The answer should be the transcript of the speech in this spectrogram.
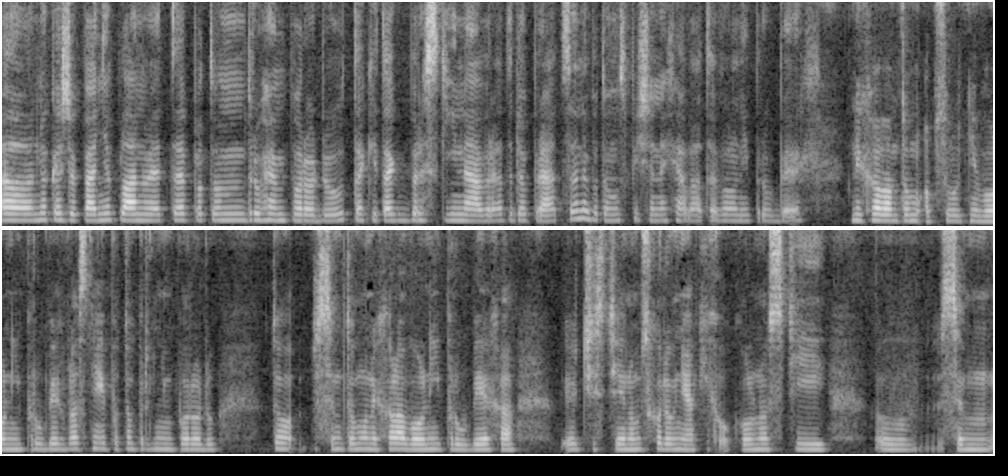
E, no každopádně plánujete po tom druhém porodu taky tak brzký návrat do práce, nebo tomu spíše necháváte volný průběh? Nechávám tomu absolutně volný průběh. Vlastně i po tom prvním porodu to, jsem tomu nechala volný průběh a čistě jenom shodou nějakých okolností jsem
